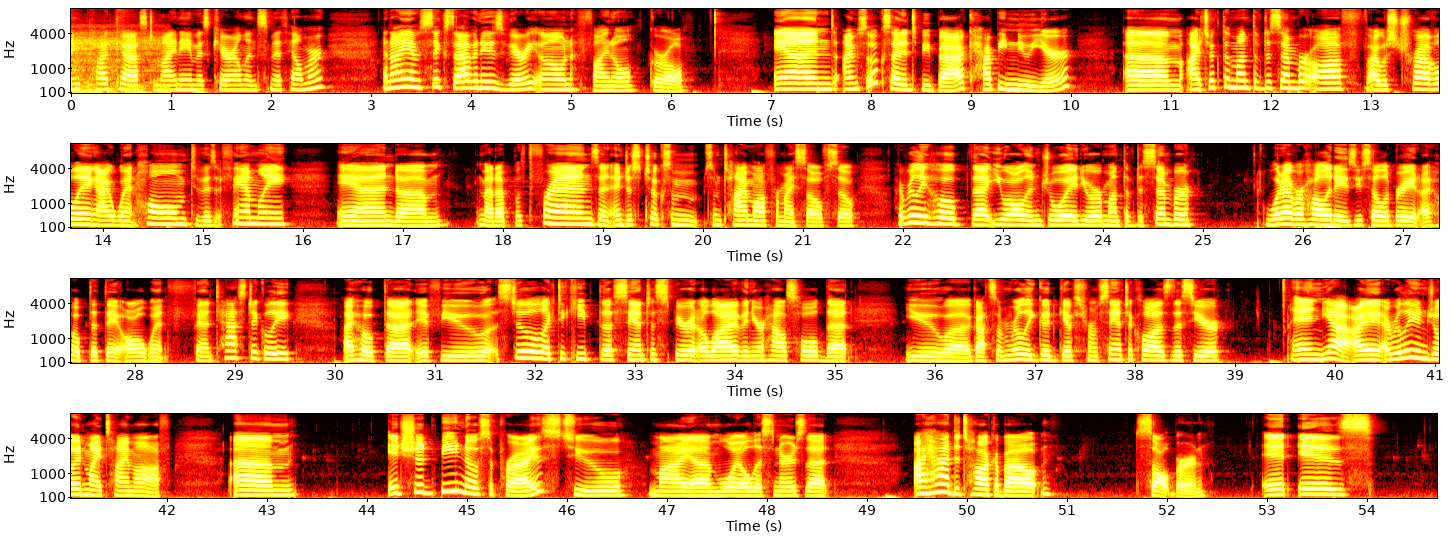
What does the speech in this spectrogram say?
Avenue podcast. My name is Carolyn Smith Hilmer, and I am Sixth Avenue's very own final girl. And I'm so excited to be back. Happy New Year. Um, I took the month of December off. I was traveling. I went home to visit family and um, met up with friends and, and just took some, some time off for myself. So I really hope that you all enjoyed your month of December whatever holidays you celebrate, I hope that they all went fantastically. I hope that if you still like to keep the Santa spirit alive in your household, that you uh, got some really good gifts from Santa Claus this year. And yeah, I, I really enjoyed my time off. Um, it should be no surprise to my um, loyal listeners that I had to talk about Saltburn. It is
